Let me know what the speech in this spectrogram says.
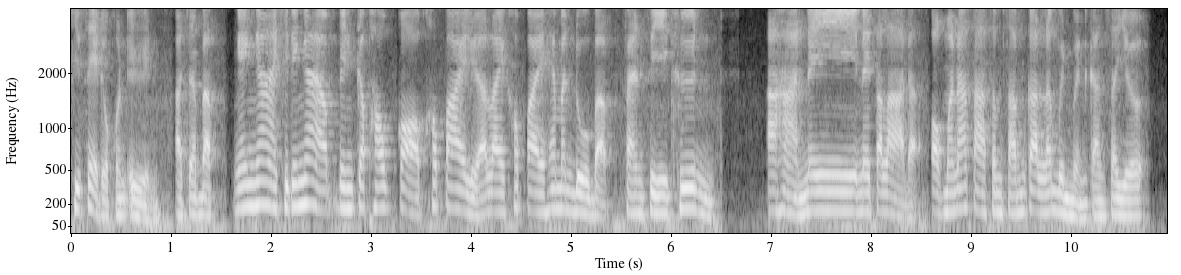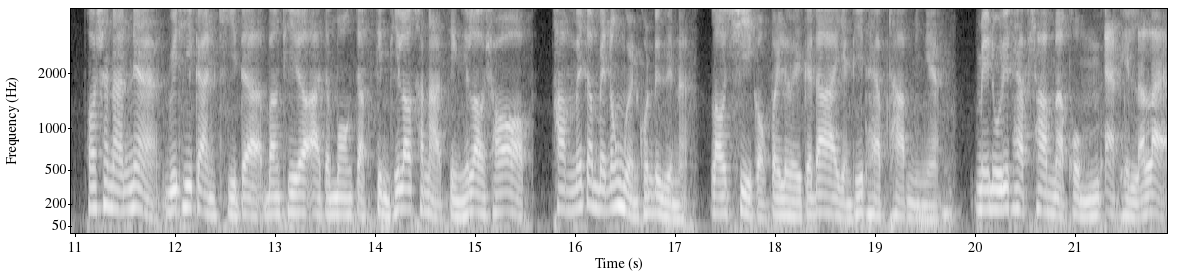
พิเศษกว่าคนอื่น อาจจะแบบง่ายๆ คิดง่ายๆเป็นกะเพรากรอบเข้าไปหรืออะไรเข้าไปให้มันดูแบบแฟนซีขึ้น อาหารในในตลาดอะออกมาหน้าตาซ้ำๆกันแล้วเหมือนเหมือนๆกันซะเยอะ เพราะฉะนั้นเนี่ยวิธีการคิดอะบางทีเราอาจจะมองจากสิ่งที่เราถนัดสิ่งที่เราชอบทำไม่จำเป็นต้องเหมือนคนอื่นอะเราฉีกออกไปเลยก็ได้อย่างที่แท็บทำอย่างเงี้ยเมนูที่แท็บทำอะผมแอบเห็นแล้วแหละ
